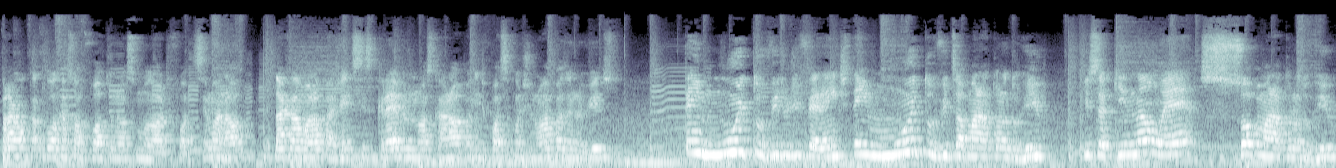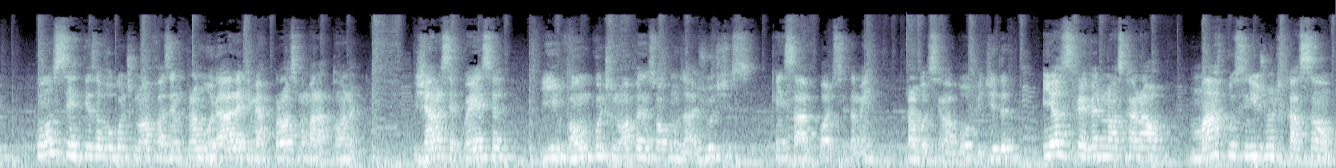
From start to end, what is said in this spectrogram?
para colocar sua foto no nosso mural de foto semanal. Dá aquela moral pra gente, se inscreve no nosso canal para a gente possa continuar fazendo vídeos. Tem muito vídeo diferente, tem muito vídeo sobre Maratona do Rio. Isso aqui não é só para Maratona do Rio. Com certeza eu vou continuar fazendo para Muralha, que é minha próxima maratona, já na sequência. E vamos continuar fazendo só alguns ajustes. Quem sabe pode ser também para você uma boa pedida. E ao se inscrever no nosso canal, marca o sininho de notificação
